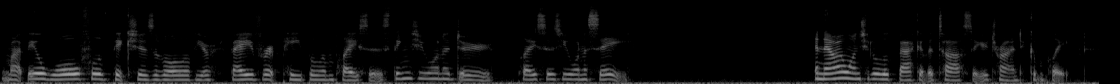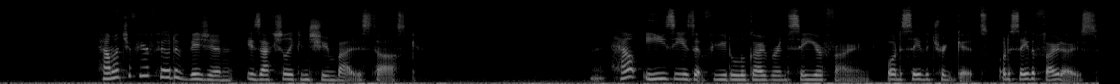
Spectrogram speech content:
There might be a wall full of pictures of all of your favourite people and places, things you want to do, places you want to see. And now I want you to look back at the task that you're trying to complete. How much of your field of vision is actually consumed by this task? How easy is it for you to look over and see your phone, or to see the trinkets, or to see the photos?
